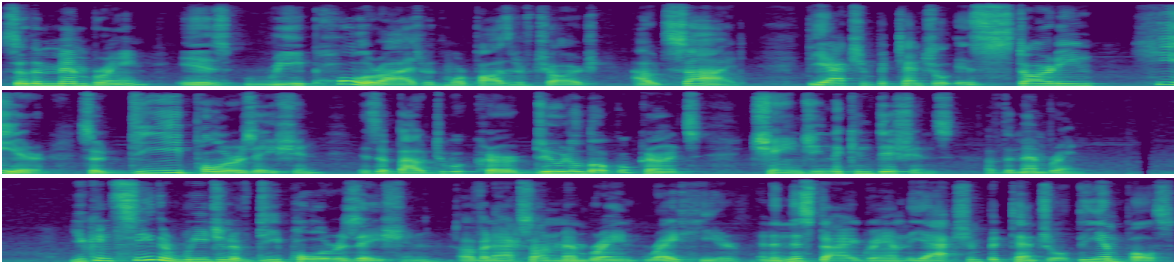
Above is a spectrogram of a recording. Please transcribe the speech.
so the membrane is repolarized with more positive charge outside. The action potential is starting here. So depolarization is about to occur due to local currents changing the conditions of the membrane. You can see the region of depolarization of an axon membrane right here, and in this diagram the action potential, the impulse,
